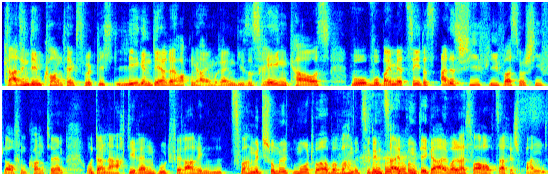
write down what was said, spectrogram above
gerade in dem Kontext wirklich legendäre Hockenheim-Rennen, dieses Regenchaos, wo, wo bei Mercedes alles schief lief, was nur schief laufen konnte. Und danach die Rennen, gut, Ferrari zwar mit Schummelmotor, aber war mir zu dem Zeitpunkt egal, weil das war Hauptsache spannend.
